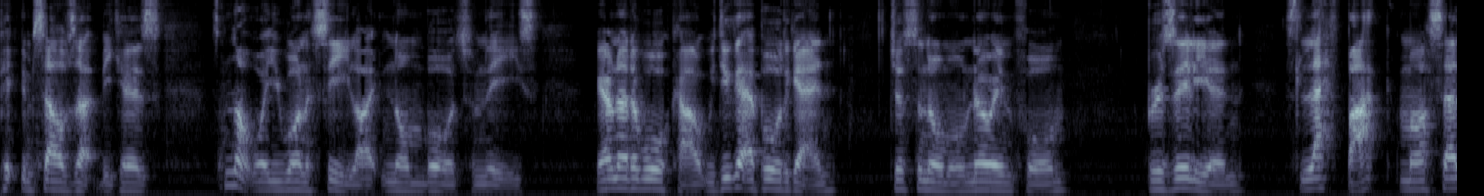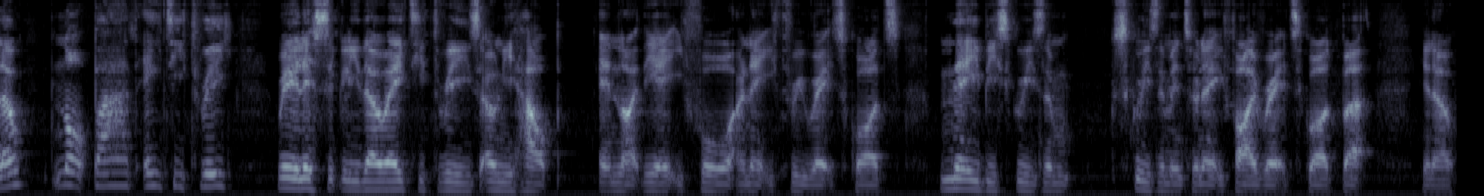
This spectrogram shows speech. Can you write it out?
pick themselves up because it's not what you want to see like non boards from these. We haven't had a walkout. We do get a board again, just a normal, no inform. Brazilian it's left back, Marcelo. Not bad, 83. Realistically, though, 83s only help in like the 84 and 83 rated squads. Maybe squeeze them squeeze them into an 85 rated squad, but you know,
